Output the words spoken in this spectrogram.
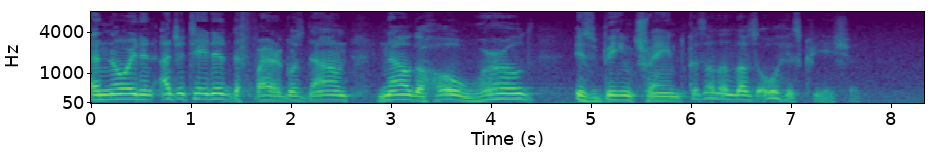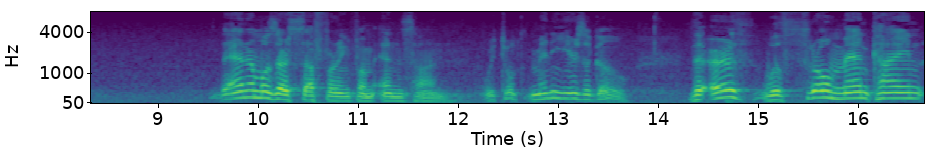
annoyed and agitated the fire goes down. Now the whole world is being trained because Allah loves all His creation. The animals are suffering from insan. We talked many years ago the earth will throw mankind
